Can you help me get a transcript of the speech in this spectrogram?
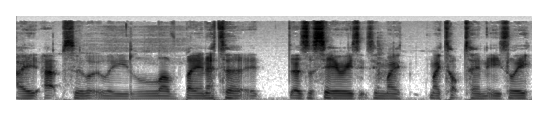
I absolutely love Bayonetta. It, as a series, it's in my, my top 10 easily.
